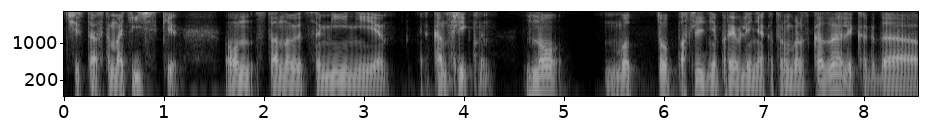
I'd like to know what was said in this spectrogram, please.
чисто автоматически он становится менее конфликтным. Но вот то последнее проявление, о котором вы рассказали, когда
